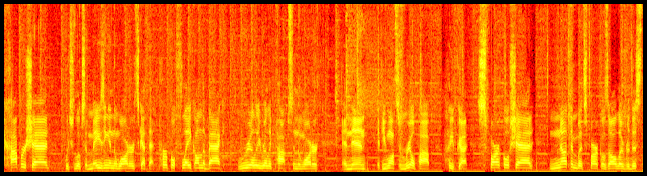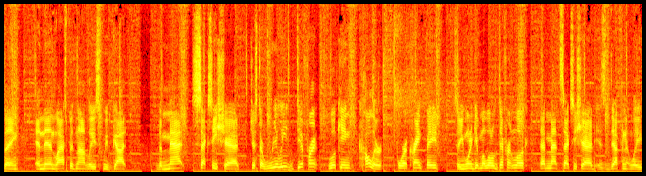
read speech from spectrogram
Copper Shad, which looks amazing in the water. It's got that purple flake on the back, really, really pops in the water. And then if you want some real pop, we've got sparkle shad, nothing but sparkles all over this thing. And then last but not least, we've got the matte sexy shad, just a really different looking color for a crankbait. So you want to give them a little different look. That matte sexy shad is definitely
